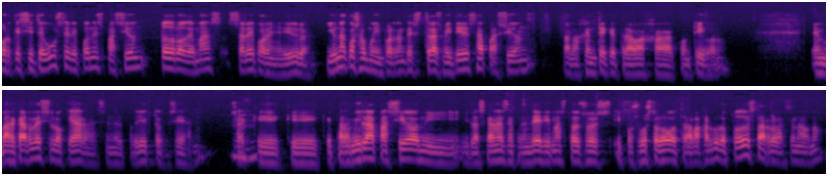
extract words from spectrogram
porque si te gusta y le pones pasión, todo lo demás sale por añadidura. Y una cosa muy importante es transmitir esa pasión a la gente que trabaja contigo, ¿no? embarcarles en lo que hagas, en el proyecto que sea. ¿no? O sea, que, para mí la pasión y, las ganas de aprender y más todo eso es, y por supuesto luego trabajar duro, todo está relacionado, ¿no?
